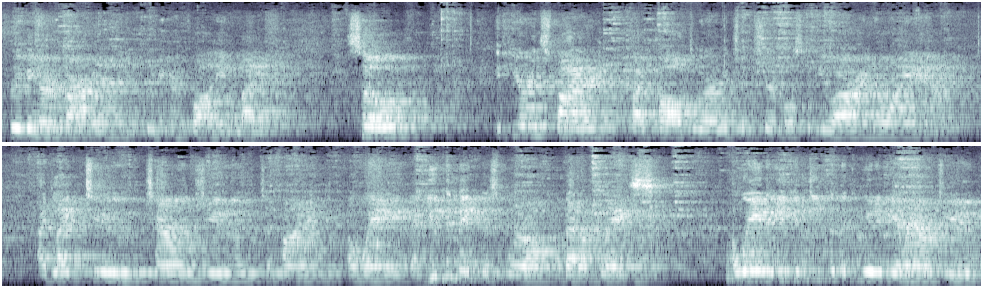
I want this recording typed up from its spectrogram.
improving our environment and improving our quality of life. So if you're inspired by Paul Dewar, which I'm sure most of you are, I know I am, I'd like to challenge you to find a way that you can make this world a better place, a way that you can deepen the community around you.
